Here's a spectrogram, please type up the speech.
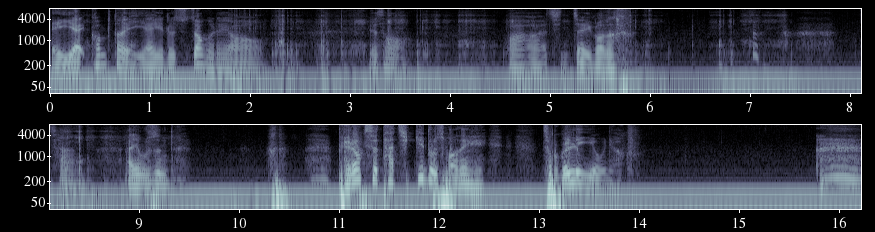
AI 컴퓨터 AI를 수정을 해요. 그래서 와 진짜 이거는 참. 아니 무슨 barracks 다 짓기도 전에 zergling이 오냐고.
